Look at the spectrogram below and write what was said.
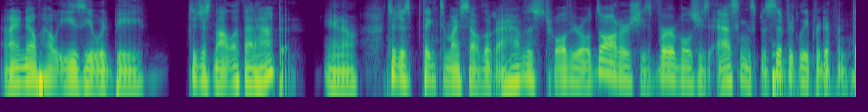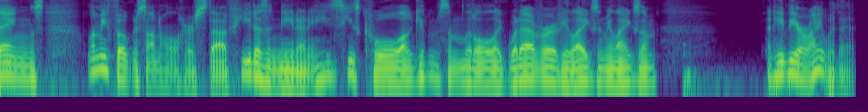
And I know how easy it would be to just not let that happen, you know, to just think to myself, look, I have this 12 year old daughter. She's verbal. She's asking specifically for different things. Let me focus on all her stuff. He doesn't need any. He's, he's cool. I'll give him some little, like, whatever. If he likes him, he likes him and he'd be all right with it.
